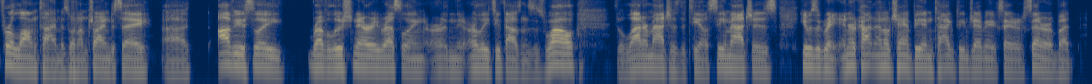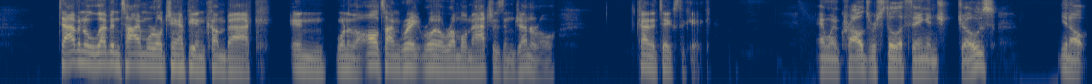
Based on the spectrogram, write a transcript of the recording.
for a long time, is what I'm trying to say. Uh, obviously, revolutionary wrestling in the early 2000s as well. The ladder matches, the TLC matches. He was a great intercontinental champion, tag team champion, et cetera, et cetera. But to have an 11 time world champion come back in one of the all-time great Royal Rumble matches in general kind of takes the cake. And when crowds were still a thing in shows, you know,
